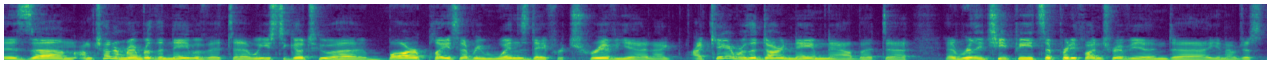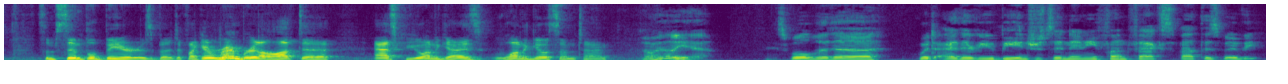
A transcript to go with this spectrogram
Is um, I'm trying to remember the name of it. Uh, we used to go to a bar place every Wednesday for trivia, and I, I can't remember the darn name now, but uh, a really cheap pizza, pretty fun trivia, and uh, you know just some simple beers. But if I can remember it, I'll have to ask if you want to guys want to go sometime. Oh hell yeah! Nice. Well, would uh, would either of you be interested in any fun facts about this movie?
